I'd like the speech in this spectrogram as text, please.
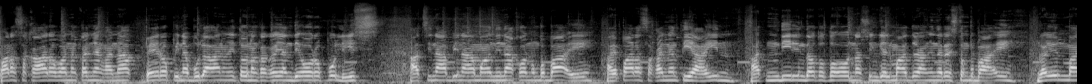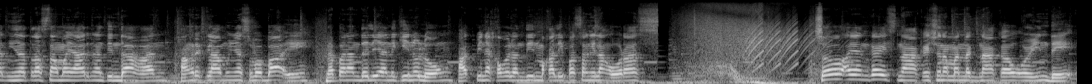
para sa kaarawan ng kanyang anak pero pinabulaan na nito ng Cagayan de Oro Police at sinabi na ang mga ninakaw ng babae ay para sa kanyang tiyahin at hindi rin daw totoo na single mother ang inarestong babae. Gayon man, inatras ng may-ari ng tindahan ang reklamo niya sa babae na panandalian ni Kinulong at pinakawalan din makalipas ang ilang oras. So, ayan guys, na kesyo naman nagnakaw or hindi,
